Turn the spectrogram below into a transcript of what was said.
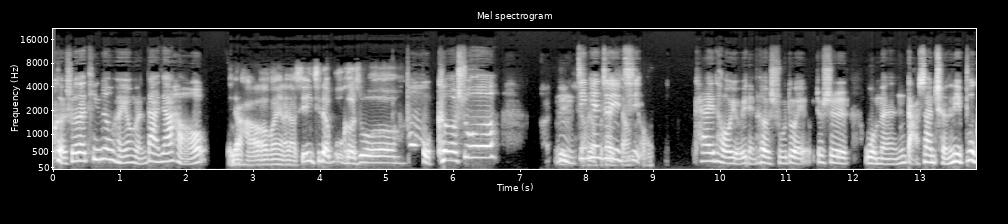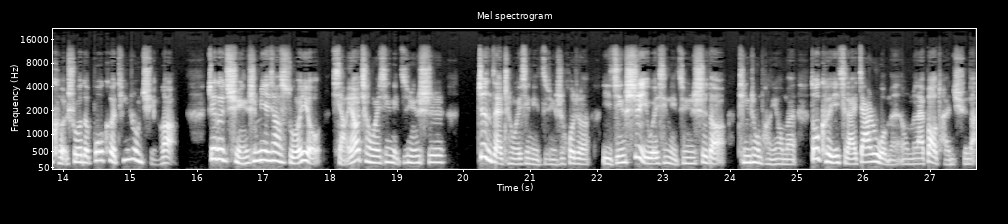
可说的听众朋友们，大家好，大家好，欢迎来到新一期的不可说。不可说。嗯，今天这一期开头有一点特殊，对，就是我们打算成立不可说的播客听众群了。这个群是面向所有想要成为心理咨询师、正在成为心理咨询师或者已经是一位心理咨询师的听众朋友们，都可以一起来加入我们，我们来抱团取暖，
